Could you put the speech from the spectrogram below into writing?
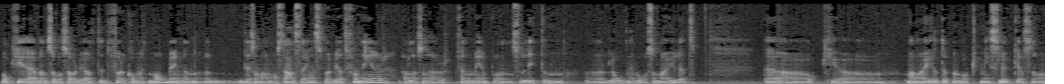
och även så, så har det alltid förekommit mobbing. Men det som man måste anstränga sig för är att få ner alla sådana här fenomen på en så liten uh, låg nivå som möjligt. Uh, och man har ju helt uppenbart misslyckats. Och,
